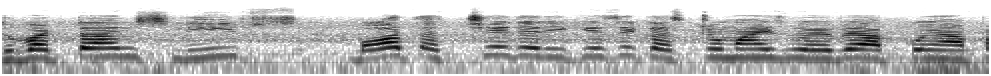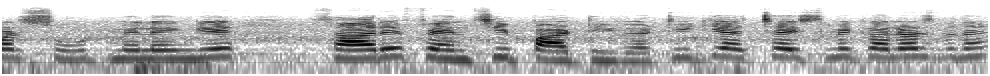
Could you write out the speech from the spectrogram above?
दुपट्टा एंड स्लीव्स बहुत अच्छे तरीके से कस्टमाइज हुए हुए आपको यहाँ पर सूट मिलेंगे। सारे फैंसी पार्टी वेयर ठीक है? अच्छा इसमें कलर्स बताएँ।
